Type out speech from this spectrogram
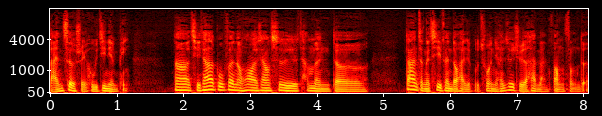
蓝色水壶纪念品。那其他的部分的话，像是他们的，当然整个气氛都还是不错，你还是觉得还蛮放松的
